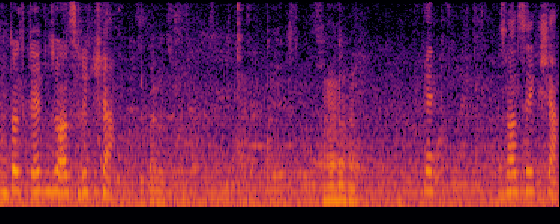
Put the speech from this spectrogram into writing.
Und das kriegen sie zoals Rikscha. Kijk, zo als Zeker,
